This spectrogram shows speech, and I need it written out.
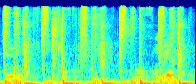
Thank you.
